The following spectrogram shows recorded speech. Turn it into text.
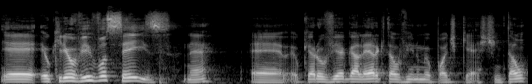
É, eu queria ouvir vocês, né? É, eu quero ouvir a galera que está ouvindo meu podcast. Então,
